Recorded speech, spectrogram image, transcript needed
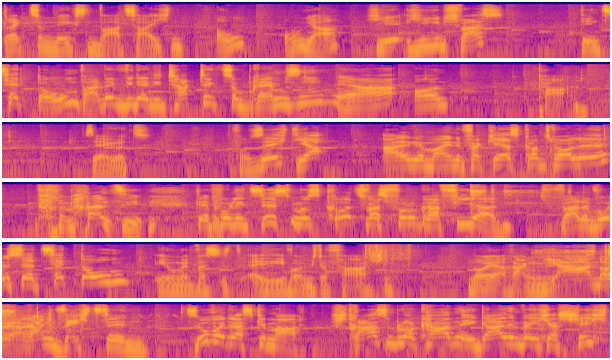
Direkt zum nächsten Wahrzeichen. Oh, oh ja. Hier, hier gibt's was. Den Z-Dome. Warte, wieder die Taktik zum Bremsen. Ja, und parken. Sehr gut. Vorsicht, ja. Allgemeine Verkehrskontrolle. Wahnsinn. Der Polizist muss kurz was fotografieren. Warte, wo ist der Z-Dome? Junge, was ist... Ey, ihr wollt mich doch verarschen. Neuer Rang. Ja, neuer Rang 16. So wird das gemacht. Straßenblockaden, egal in welcher Schicht.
